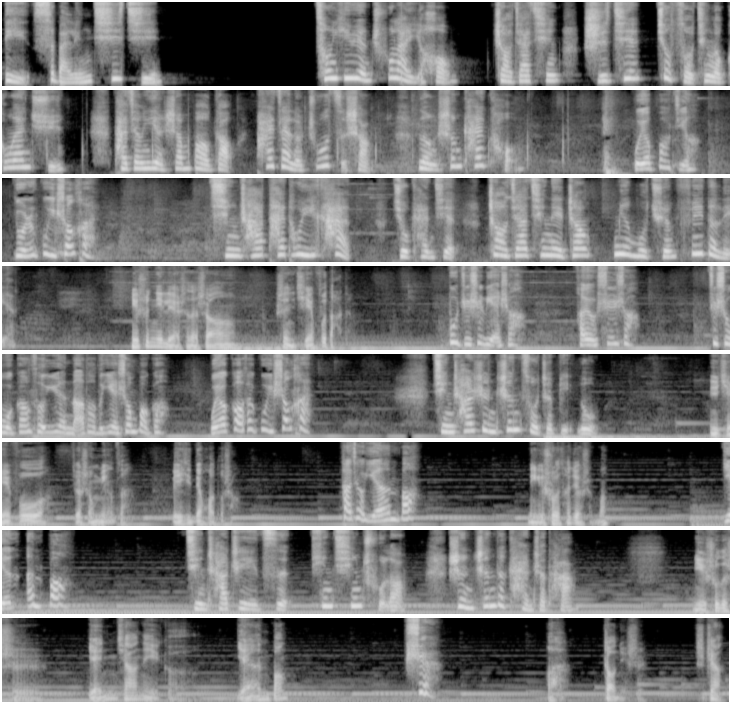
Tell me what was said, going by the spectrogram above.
第四百零七集。从医院出来以后，赵家清直接就走进了公安局。他将验伤报告拍在了桌子上，冷声开口：“我要报警，有人故意伤害。”警察抬头一看，就看见赵家清那张面目全非的脸。你说你脸上的伤是你前夫打的？不只是脸上，还有身上。这是我刚从医院拿到的验伤报告，我要告他故意伤害。警察认真做着笔录。你前夫叫什么名字？联系电话多少？他叫严安邦。你说他叫什么？严安邦。警察这一次听清楚了，认真的看着他。你说的是严家那个严安邦？是。啊，赵女士，是这样。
